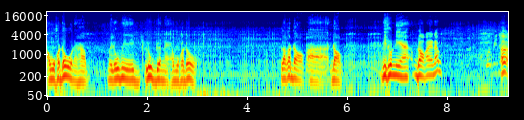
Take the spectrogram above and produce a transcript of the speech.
อะโวคาโดนะครับ ไม่รู้มีลูกเดือนไหนอะโวคาโด แล้วก็ดอกอ่าดอกบิทูเนีย ดอกอะไรนะ เออ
